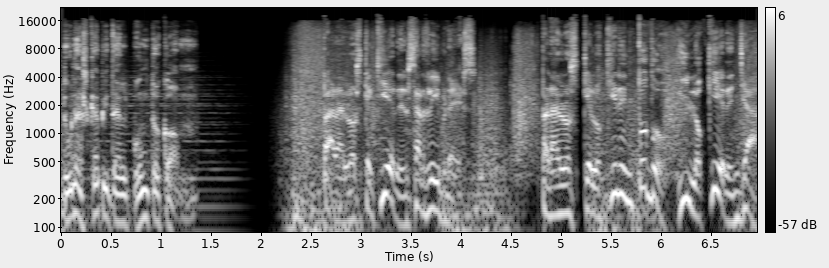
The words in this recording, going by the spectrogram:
dunascapital.com. Para los que quieren ser libres. Para los que lo quieren todo y lo quieren ya.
